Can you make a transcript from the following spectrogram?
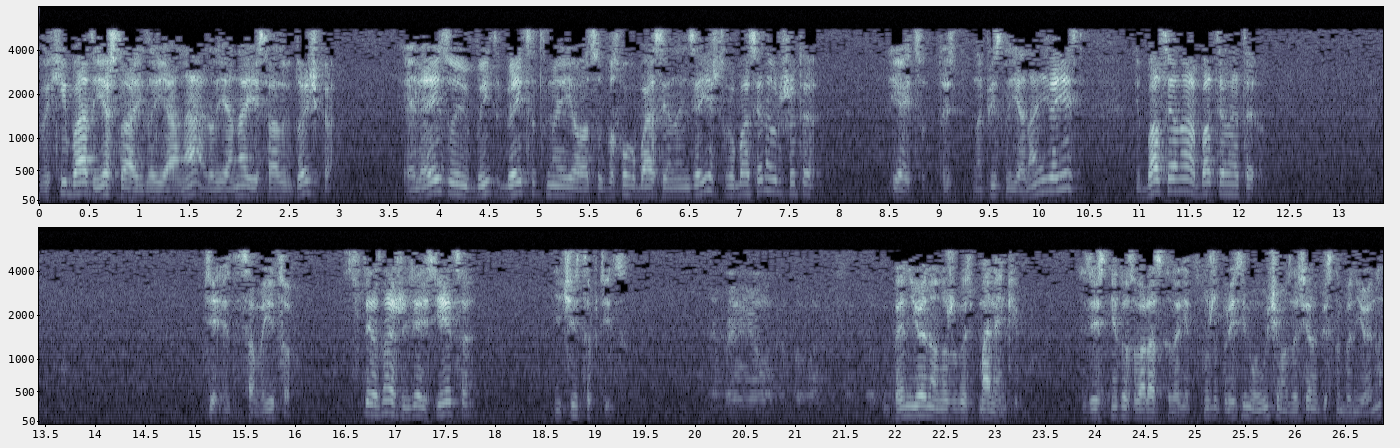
Вехибат ешла Ильяна, Ильяна есть сразу дочка, Элейзу и бейтсат мое отсюда, поскольку бас яна нельзя есть, что бас яна говорит, что это яйцо. То есть написано яна нельзя есть, и бас яна, а бат яна это это самое яйцо. Тут я знаю, что нельзя есть яйца нечистых птиц. Бен Йона нужно быть маленьким. Здесь нету свара сказать. Нет, нужно привести, мы учим, а зачем написано Бен Йона.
